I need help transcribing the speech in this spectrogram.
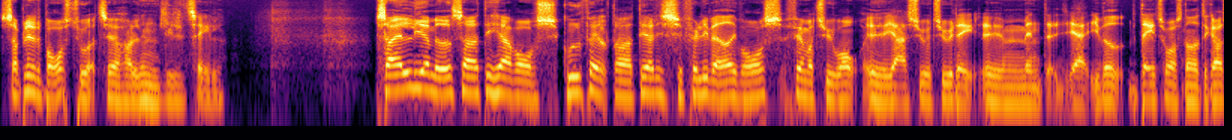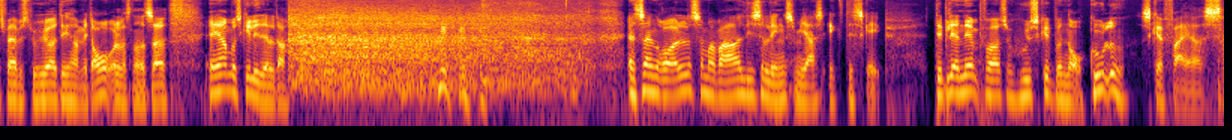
så bliver det vores tur til at holde en lille tale. Så alle lige er med, så det her er vores gudforældre, det har det selvfølgelig været i vores 25 år. Øh, jeg er 27 i dag, øh, men ja, I ved, dato og sådan noget, det kan også være, hvis du hører det her om et år eller sådan noget, så er jeg måske lidt ældre. altså en rolle, som har varet lige så længe som jeres ægteskab. Det bliver nemt for os at huske, hvornår guldet skal fejres.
